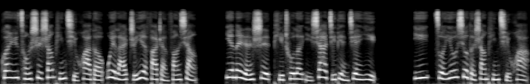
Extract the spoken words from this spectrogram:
关于从事商品企划的未来职业发展方向，业内人士提出了以下几点建议：一、做优秀的商品企划，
